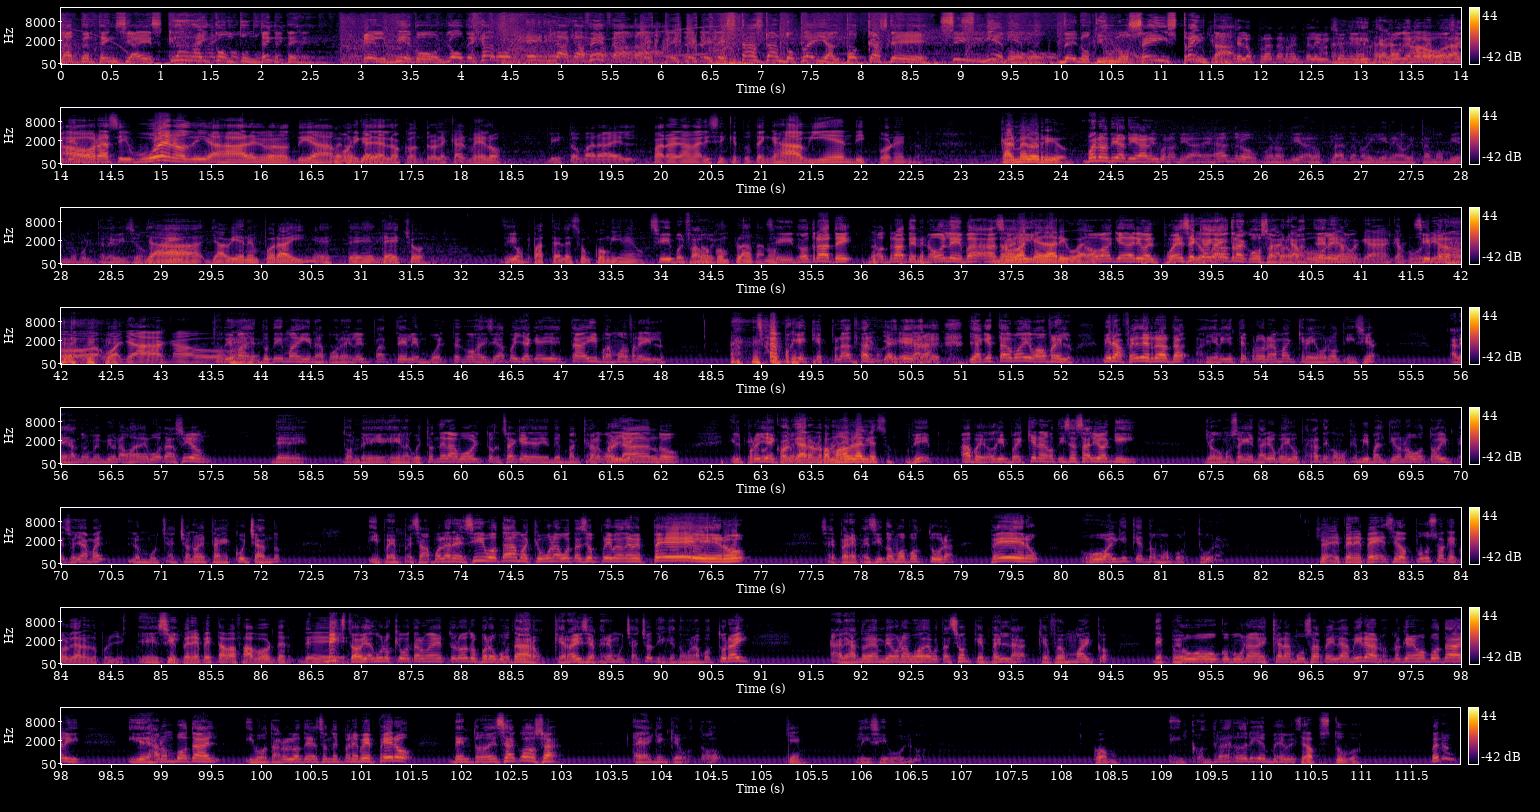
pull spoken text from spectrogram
La advertencia es clara y contundente. El miedo lo dejaron en la gaveta. Le, le- le estás dando play al podcast de Sin, miedo, de Noti1630. Viste los plátanos en televisión y dijiste algo que no vemos ahora, hace tiempo. ahora sí, buenos días, Alex. Buenos días a Buenos Mónica días. ya en los controles, Carmelo. Listo para el, para el análisis que tú tengas a bien disponernos. Carmelo Río, Buenos días, tía Alex. Buenos días, Alejandro. Buenos días a los plátanos y guineos que estamos viendo por televisión. ya, ya vienen por ahí. Este, Sí. De hecho, Sí, los pasteles son con guineo, sí, por favor. no con plátano. Sí, no trate, no trate, no le va a No salir. va a quedar igual. No va a quedar igual. Puede ser Digo, que haga pues, otra cosa, pero pasteles no. Alcapurria Sí, pero- o, o ayaca o... ¿Tú te, imag- tú te imaginas ponerle el pastel envuelto en hoja y decir, ah, pues ya que está ahí, vamos a freírlo. O sea, porque es que es plátano. Ya que ya que estamos ahí, vamos a freírlo. Mira, Fede Rata, ayer en este programa creó noticia. Alejandro me envió una hoja de votación de donde en la cuestión del aborto, o sea, que desbancaron. Orlando el que proyecto. Colgaron los Vamos a hablar de eso. Sí. Ah, pues, ok, pues es que la noticia salió aquí. Yo como secretario, pues digo, espérate, ¿cómo que mi partido no votó? Y empezó a llamar, los muchachos nos están escuchando. Y pues empezamos por la red. Sí, votamos, es que hubo una votación primero de vez, pero sea, el PNP sí tomó postura, pero hubo alguien que tomó postura. ¿Quién? El PNP se opuso a que colgaran los proyectos. Eh, sí. El PNP estaba a favor de... de- Mixto, había unos que votaron a esto y lo otro, pero votaron. Que era, dice, miren muchachos, tienen que tomar una postura ahí. Alejandro le ha enviado una hoja de votación, que es verdad, que fue un marco. Después hubo como una escaramuza pelea. Mira, nosotros queremos votar y, y dejaron votar y votaron los delegación del PNP. Pero dentro de esa cosa, hay alguien que votó, ¿Quién? Lizy Bulgo, ¿Cómo? en contra de Rodríguez Bebe. Se abstuvo. Pero,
